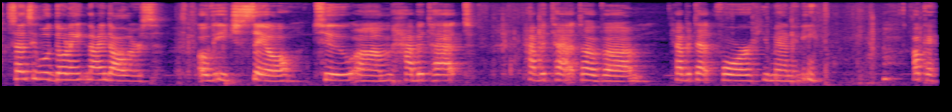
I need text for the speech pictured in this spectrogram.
Scentsy will donate $9 of each sale to um, Habitat Habitat of um, Habitat for Humanity okay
